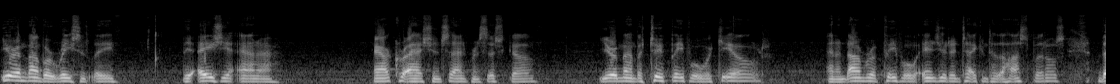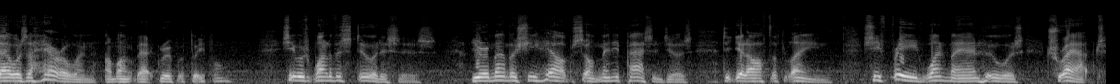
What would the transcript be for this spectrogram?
You remember recently the Asiana air crash in San Francisco. You remember two people were killed and a number of people were injured and taken to the hospitals. There was a heroine among that group of people. She was one of the stewardesses. You remember she helped so many passengers to get off the plane. She freed one man who was trapped.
